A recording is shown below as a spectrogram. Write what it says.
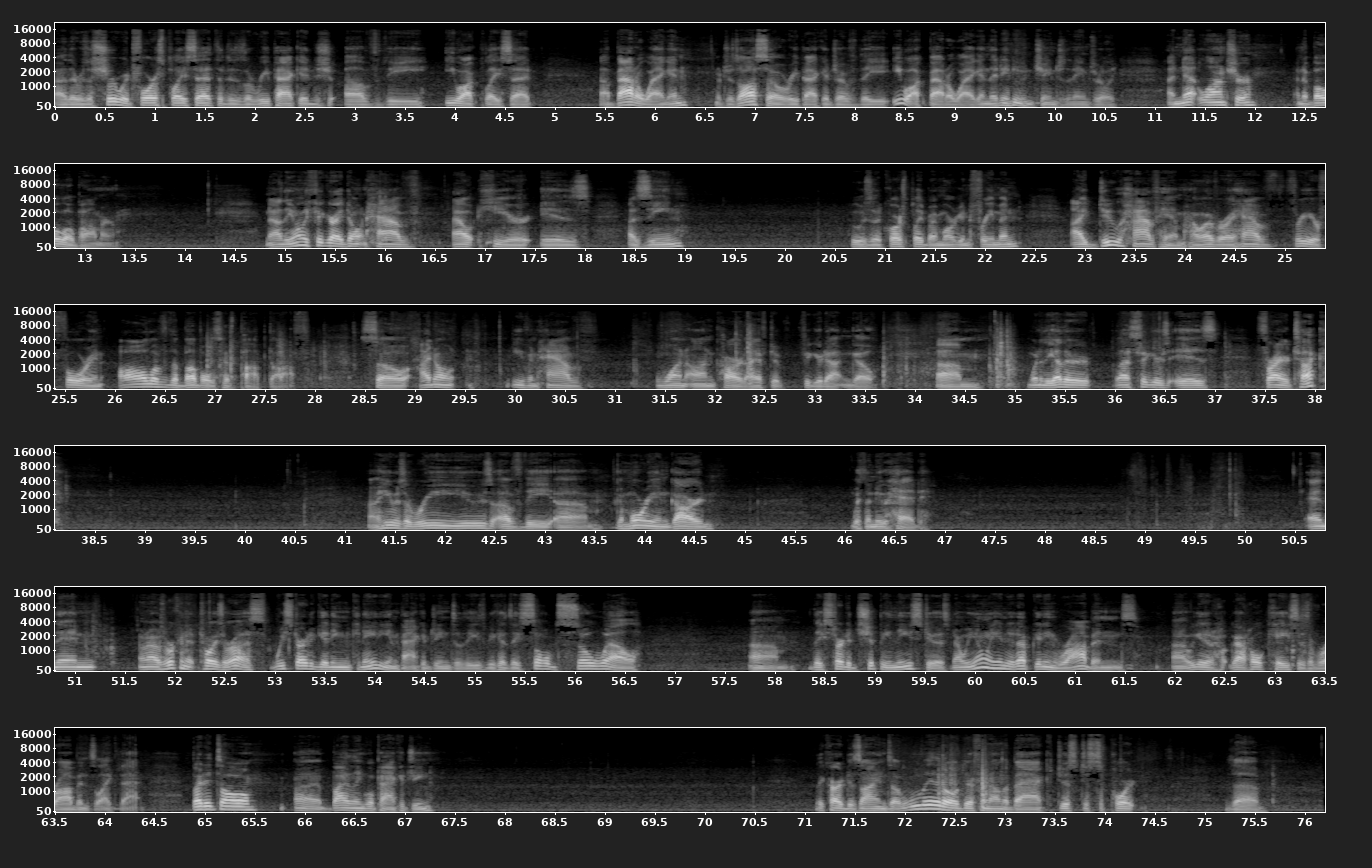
Uh, there was a Sherwood Forest playset that is a repackage of the Ewok playset. A Battle Wagon, which is also a repackage of the Ewok Battle Wagon. They didn't even change the names, really. A net launcher and a Bolo bomber. Now, the only figure I don't have out here is Azeem, who is, of course, played by Morgan Freeman. I do have him. However, I have three or four, and all of the bubbles have popped off. So I don't even have one on card. I have to figure it out and go. Um, one of the other last figures is Friar Tuck. Uh, he was a reuse of the um, Gamorrean Guard with a new head. And then when I was working at Toys R Us, we started getting Canadian packagings of these because they sold so well. Um, they started shipping these to us. Now, we only ended up getting Robins. Uh, we got whole cases of Robins like that. But it's all uh, bilingual packaging. The card design's a little different on the back just to support the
